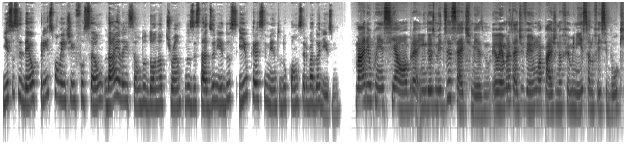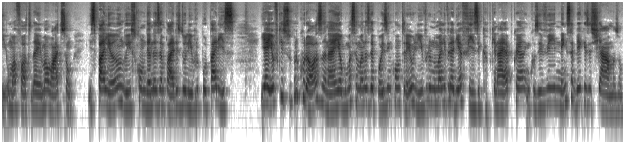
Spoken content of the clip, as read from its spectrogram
Isso se deu principalmente em função da eleição do Donald Trump nos Estados Unidos e o crescimento do conservadorismo. Mari, eu conheci a obra em 2017 mesmo. Eu lembro até de ver em uma página feminista no Facebook uma foto da Emma Watson espalhando e escondendo exemplares do livro por Paris. E aí eu fiquei super curiosa, né? E algumas semanas depois encontrei o livro numa livraria física, porque na época, inclusive, nem sabia que existia a Amazon.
